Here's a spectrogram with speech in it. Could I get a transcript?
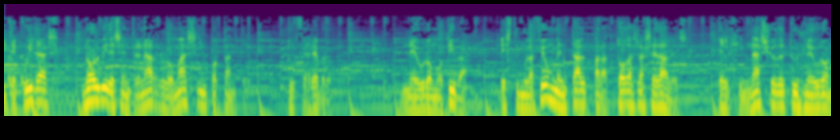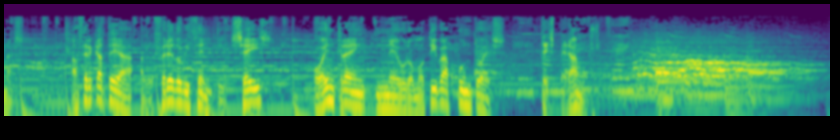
Si te cuidas, no olvides entrenar lo más importante, tu cerebro. Neuromotiva, estimulación mental para todas las edades, el gimnasio de tus neuronas. Acércate a Alfredo Vicenti 6 o entra en neuromotiva.es. Te esperamos.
